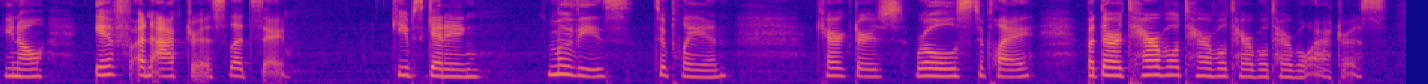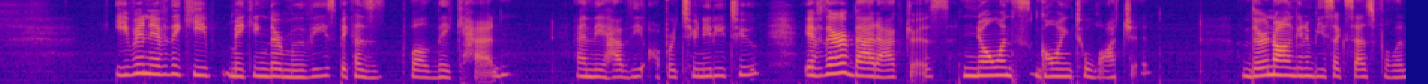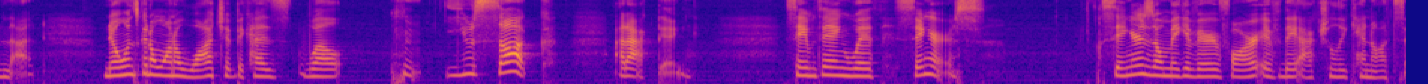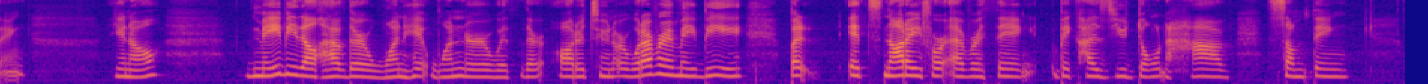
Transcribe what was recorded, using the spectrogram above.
You know if an actress let's say keeps getting movies to play in characters roles to play but they're a terrible terrible terrible terrible actress even if they keep making their movies because well they can and they have the opportunity to, if they're a bad actress, no one's going to watch it. They're not going to be successful in that. No one's going to want to watch it because, well, you suck at acting. Same thing with singers. Singers don't make it very far if they actually cannot sing. You know? Maybe they'll have their one hit wonder with their autotune or whatever it may be, but it's not a forever thing because you don't have something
